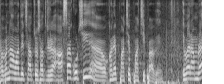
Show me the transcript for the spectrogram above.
হবে না আমাদের ছাত্রছাত্রীরা আশা করছি ওখানে পাঁচে পাঁচই পাবে। এবার আমরা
